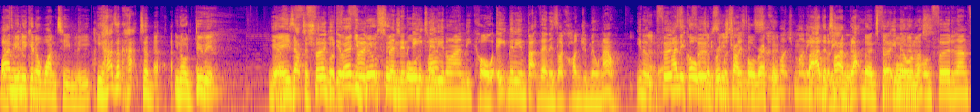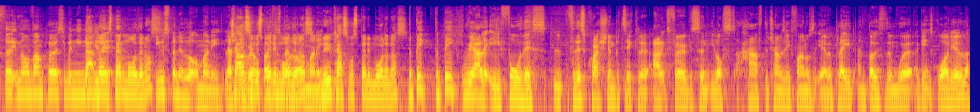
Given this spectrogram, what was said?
Bayern Munich in a one team league. He hasn't had to, you know, do it where he's had to struggle. Fergie, yeah, Fergie, Fergie built was spending all time. million on Andy Cole. Eight million back then is like 100 mil now. You know, Ferguson, Andy Cole was a Ferguson British transfer spending record. So much money, But at the time. Blackburn spent 30 more than on, us. on Ferdinand, thirty million on Van Persie when he needed Blackburn it. spent more than us. He was spending a lot of money. Chelsea was spending were more than us. money. Newcastle was spending more than us. The big, the big reality for this, for this question in particular, Alex Ferguson, he lost half the Champions League finals that he ever played, and both of them were against Guardiola.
